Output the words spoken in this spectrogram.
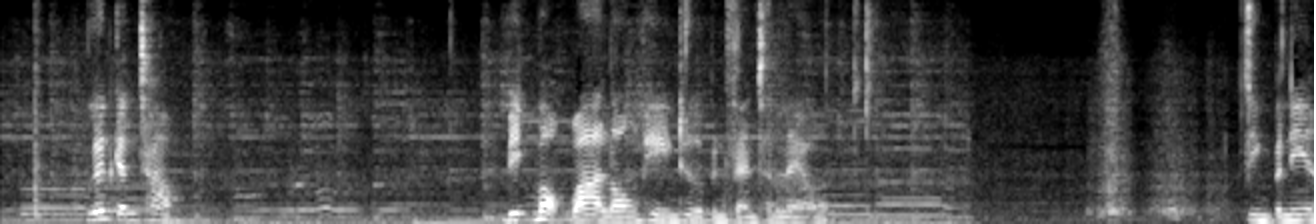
ำเล่นกันฉ่ำบิ๊กบอกว่าร้องเพลงเธอเป็นแฟนฉันแล้ว จริงปะเนี่ย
